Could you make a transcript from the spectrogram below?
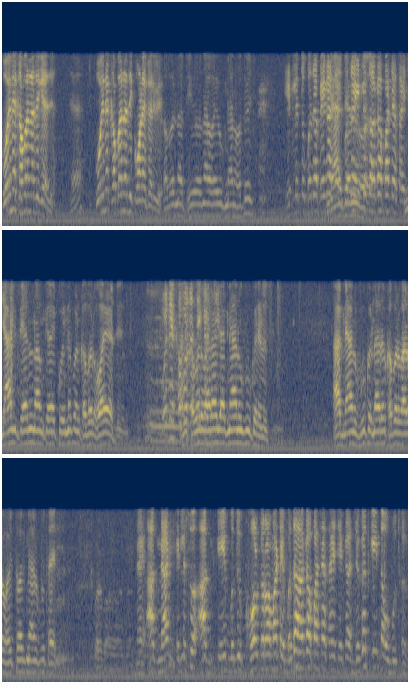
કોઈને ખબર નથી કે છે? કોઈને ખબર નથી કોને કર્યું ખબર નથી ના હોય જ્ઞાન હોતું જ? એટલે તો બધા ભેગા થાય જ્ઞાન બધા એટલે તો આગા પાછા થાય જ્ઞાન તેનું નામ કહેવાય કોઈને પણ ખબર હોય જ કોઈને ખબર ખબર વાળા જ કે આ જ્ઞાન ઉભું કરેલું છે. આ જ્ઞાન ઉભું કરનારો ખબર વાળો હોય તો જ્ઞાન ઉભું થાય ને. નહીં, આ જ્ઞાન એટલે શું? આ એ બધું ખોળ કરવા માટે બધા આગા પાછા થાય છે કે આ જગત કેવી રીતના ઉભું થયું?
